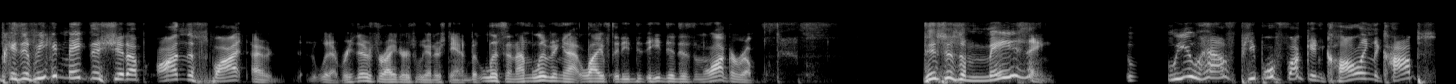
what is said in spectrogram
because if he can make this shit up on the spot, or whatever, there's writers we understand. But listen, I'm living that life that he did. He did this in the locker room. This is amazing. You have people fucking calling the cops.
